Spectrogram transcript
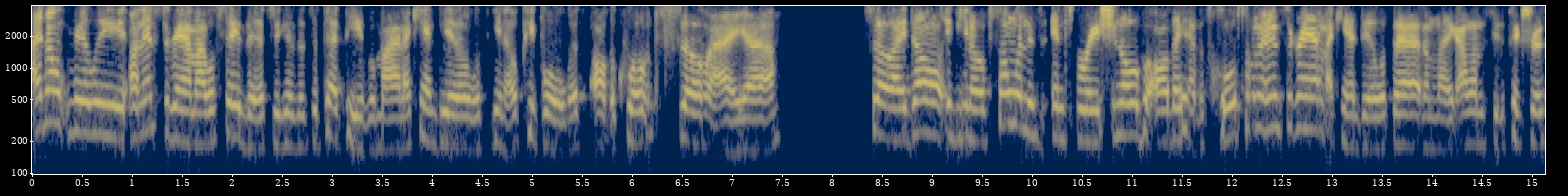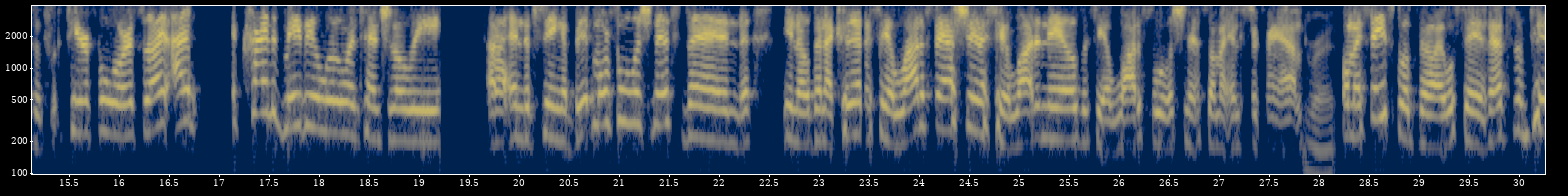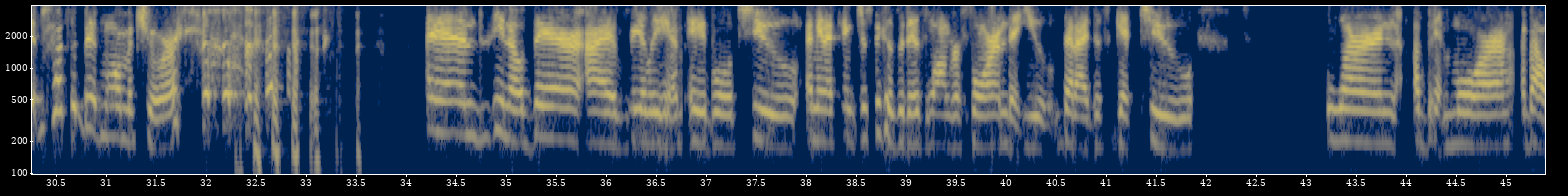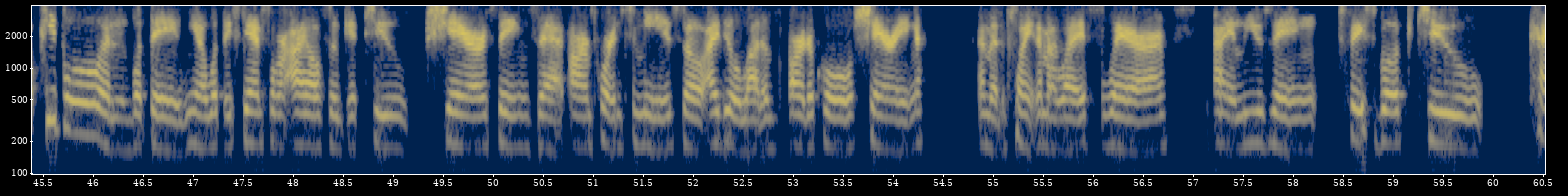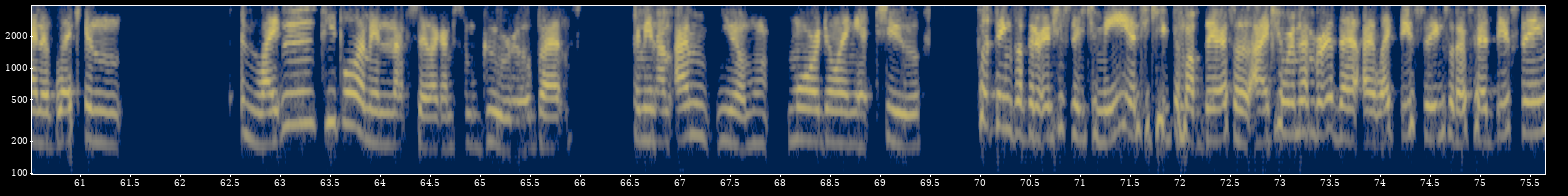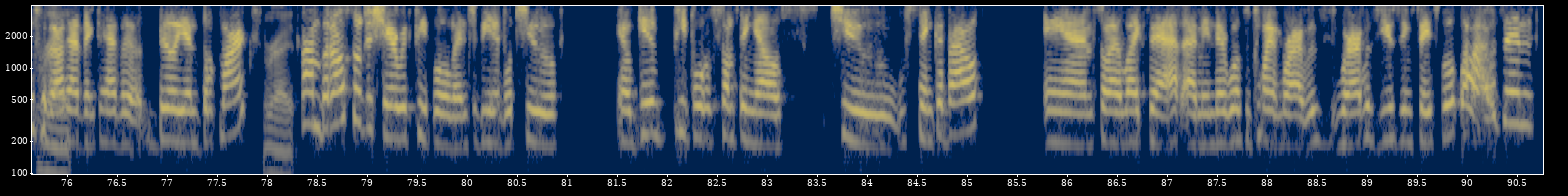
I don't really on Instagram. I will say this because it's a pet peeve of mine. I can't deal with you know people with all the quotes. So I, uh, so I don't. If you know, if someone is inspirational but all they have is quotes on their Instagram, I can't deal with that. I'm like, I want to see the pictures. That's what it's here for. So I, I kind of maybe a little intentionally uh, end up seeing a bit more foolishness than you know than I could. I see a lot of fashion. I see a lot of nails. I see a lot of foolishness on my Instagram. Right. On my Facebook, though, I will say that's a bit that's a bit more mature. and you know there i really am able to i mean i think just because it is longer form that you that i just get to learn a bit more about people and what they you know what they stand for. I also get to share things that are important to me. So i do a lot of article sharing. I'm at a point in my life where i am using facebook to kind of like in, enlighten people. I mean not to say like i'm some guru but I mean, I'm I'm you know m- more doing it to put things up that are interesting to me and to keep them up there so that I can remember that I like these things, that I've read these things without Right. having to have a billion bookmarks. Right. Um, but also to share with people and to be able to, you know, give people something else to think about. And so I like that. I mean, there was a point where I was where I was using Facebook while I was in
